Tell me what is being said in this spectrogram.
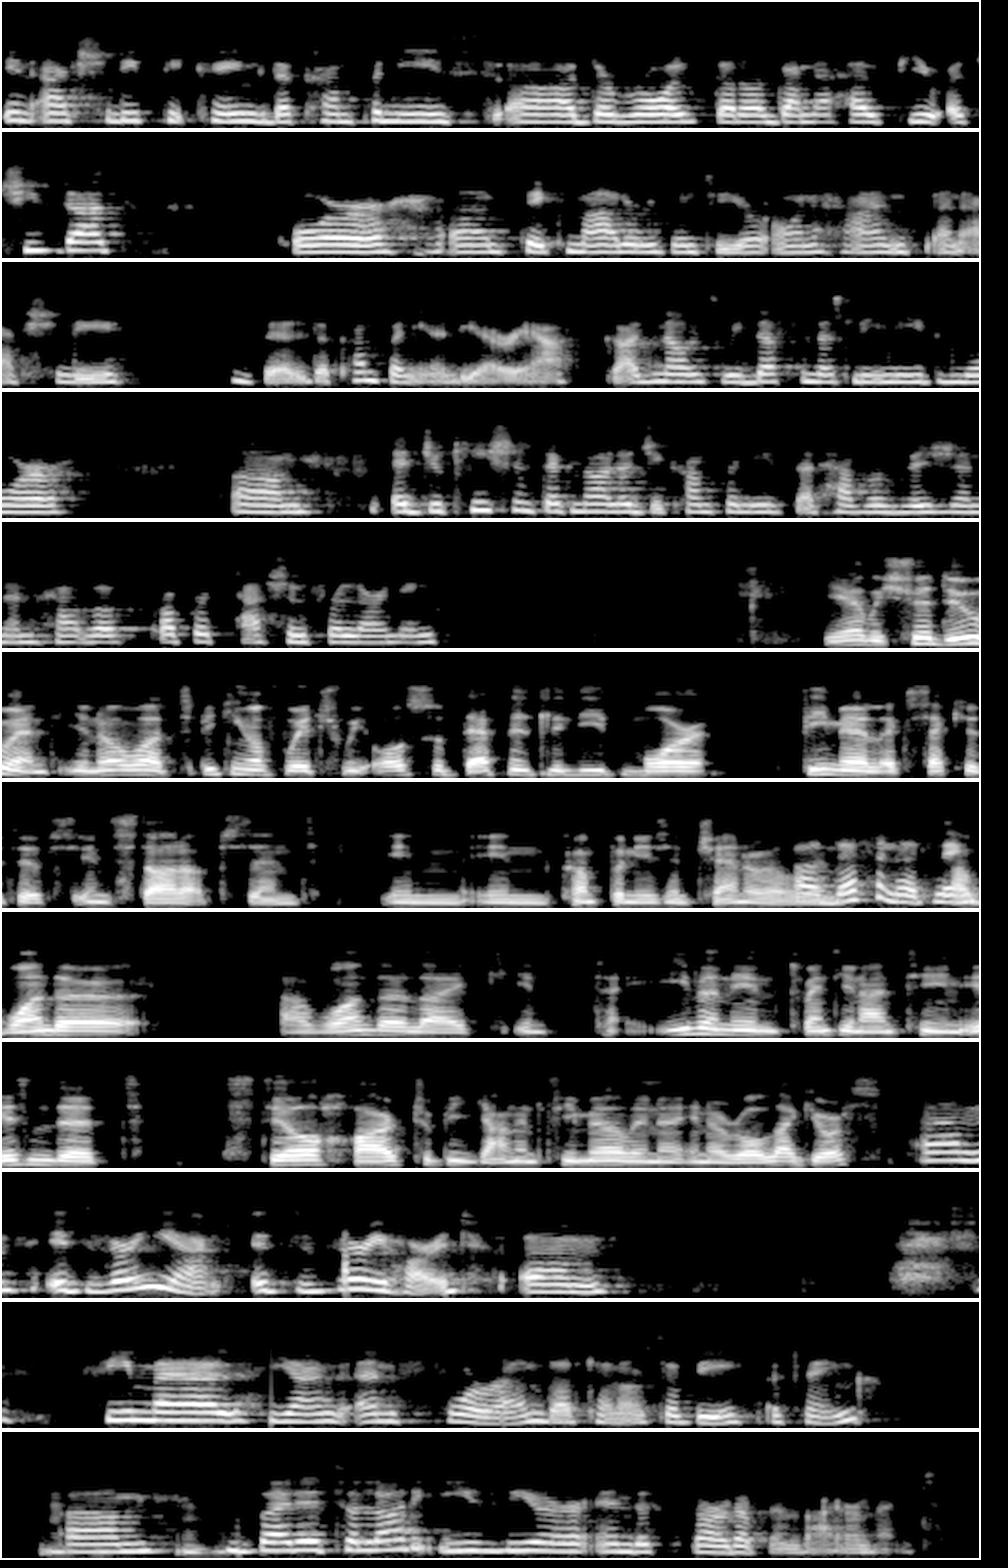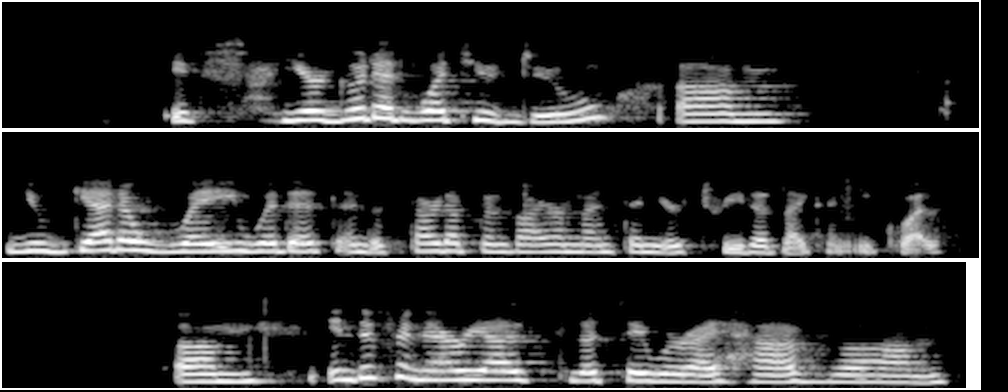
in actually picking the companies, uh, the roles that are gonna help you achieve that, or um, take matters into your own hands and actually build a company in the area. God knows we definitely need more um, education technology companies that have a vision and have a proper passion for learning. Yeah, we sure do. And you know what? Speaking of which, we also definitely need more female executives in startups and in in companies in general. Oh, and definitely. I wonder, I wonder, like in even in 2019, isn't it still hard to be young and female in a in a role like yours? Um, it's very young. It's very hard. Um, female, young, and foreign. That can also be a thing. Mm-hmm. Um, mm-hmm. But it's a lot easier in the startup environment. If you're good at what you do, um, you get away with it in the startup environment and you're treated like an equal. Um, in different areas, let's say where I have um,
